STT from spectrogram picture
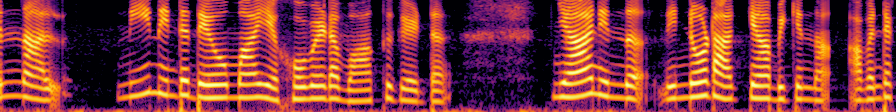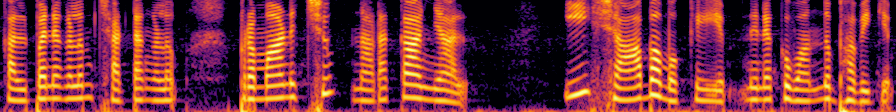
എന്നാൽ നീ നിന്റെ ദൈവമായ യഹോവയുടെ വാക്ക് കേട്ട് ഞാൻ ഇന്ന് നിന്നോട് ആജ്ഞാപിക്കുന്ന അവന്റെ കൽപ്പനകളും ചട്ടങ്ങളും പ്രമാണിച്ചു നടക്കാഞ്ഞാൽ ഈ ശാപമൊക്കെയും നിനക്ക് വന്നു ഭവിക്കും.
